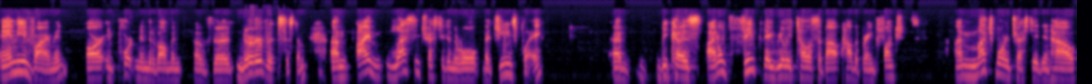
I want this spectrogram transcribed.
and the environment are important in the development of the nervous system. Um, I'm less interested in the role that genes play uh, because I don't think they really tell us about how the brain functions. I'm much more interested in how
